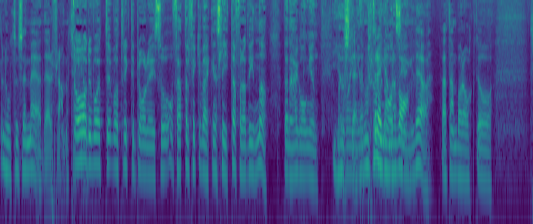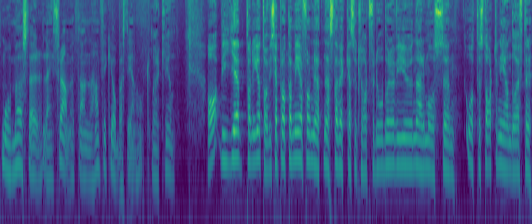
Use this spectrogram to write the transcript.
Lotus är med där framme. Ja, jag. det var ett, det var ett riktigt bra race och, och Vettel fick verkligen slita för att vinna den här gången. Just var det, det var inte det gamla vanliga att han bara åkte och småmös där längst fram utan han fick jobba stenhårt. Verkligen. Ja, vi eh, tar nya tag. Vi ska prata mer Formel 1 nästa vecka såklart för då börjar vi ju närma oss eh, återstarten igen då efter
